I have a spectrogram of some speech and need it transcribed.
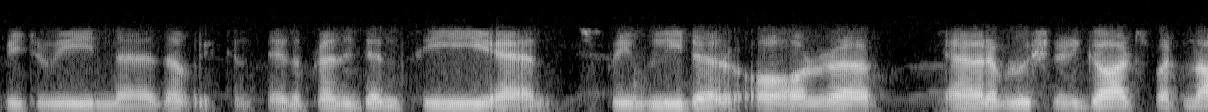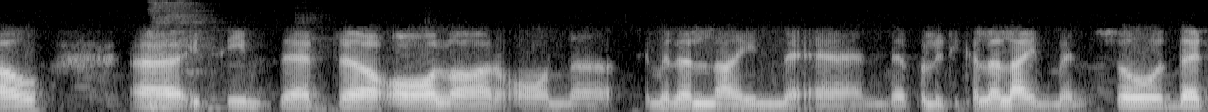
between uh, the, you can say, the presidency and supreme leader or uh, revolutionary guards. But now it seems that all are on a similar line and political alignment. So that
